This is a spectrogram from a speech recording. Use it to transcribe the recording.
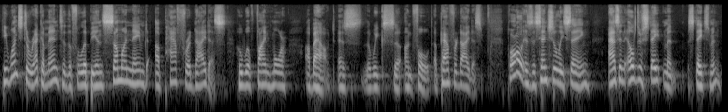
he wants to recommend to the Philippians someone named Epaphroditus, who we'll find more about as the weeks uh, unfold. Epaphroditus. Paul is essentially saying, as an elder statement, statesman,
